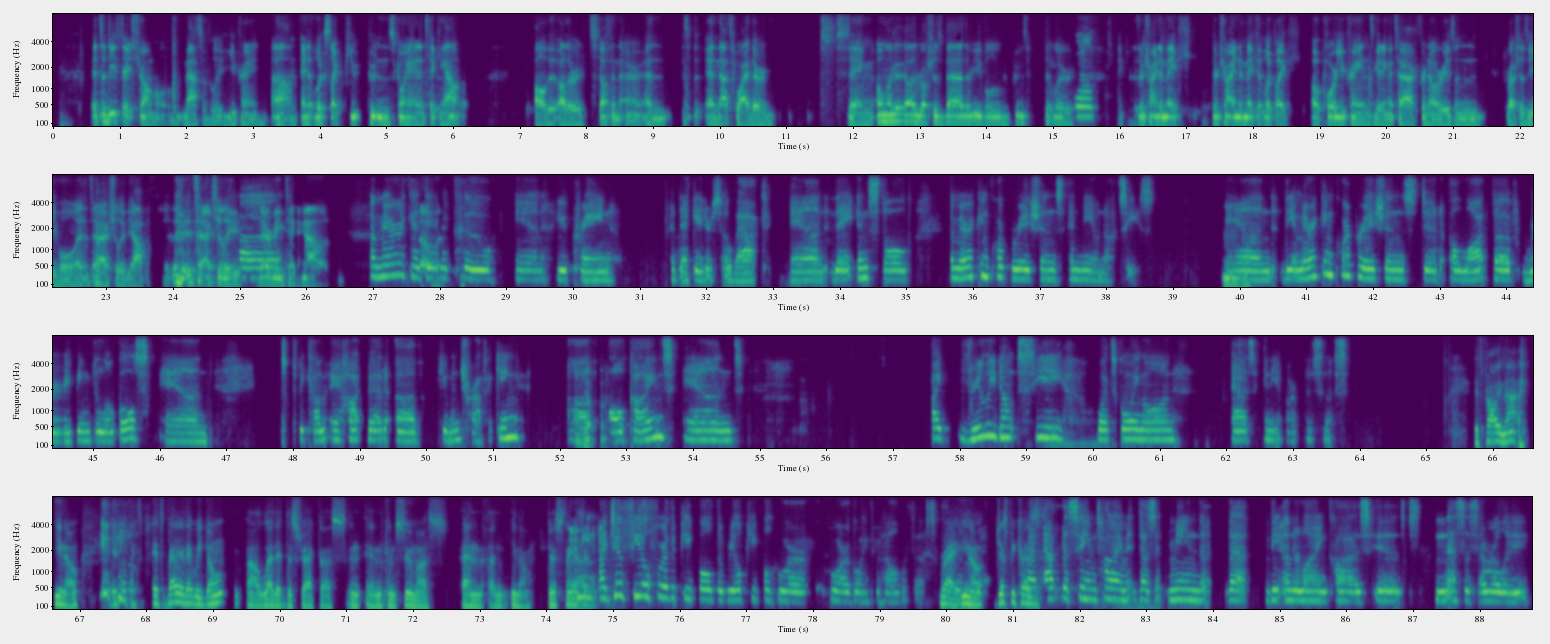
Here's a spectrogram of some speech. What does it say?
It's a deep state stronghold, massively Ukraine, um, and it looks like Putin's going in and taking out all the other stuff in there, and and that's why they're saying, "Oh my God, Russia's bad. They're evil. Putin's Hitler." Well, they're trying to make they're trying to make it look like oh poor Ukraine's getting attacked for no reason. Russia's evil, and it's Right. actually the opposite. It's actually they're Uh, being taken out. America So- did a coup in Ukraine a decade or so back, and they installed American corporations and neo Nazis. Mhm. And the American corporations did a lot of raping the locals, and it's become a hotbed of human trafficking of Yep. all kinds. And I really don't see what's going on as any of our business. it's probably not. You know, it, it's it's better that we don't uh, let it distract us and, and consume us. And and you know, there's things. I that- mean, I do feel for the people, the real people who are who are going through hell with this. Right. You know, just because. but at the same time, it doesn't mean that that the underlying cause is necessarily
